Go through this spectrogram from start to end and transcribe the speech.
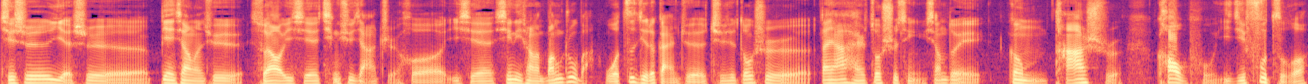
其实也是变相的去索要一些情绪价值和一些心理上的帮助吧。我自己的感觉，其实都是大家还是做事情相对更踏实、靠谱以及负责，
